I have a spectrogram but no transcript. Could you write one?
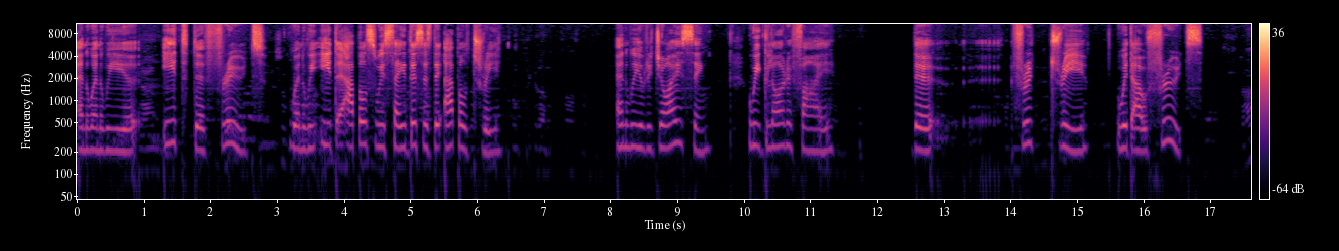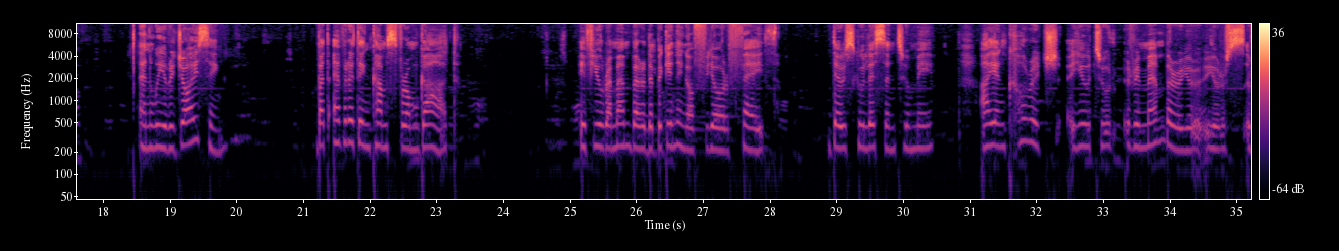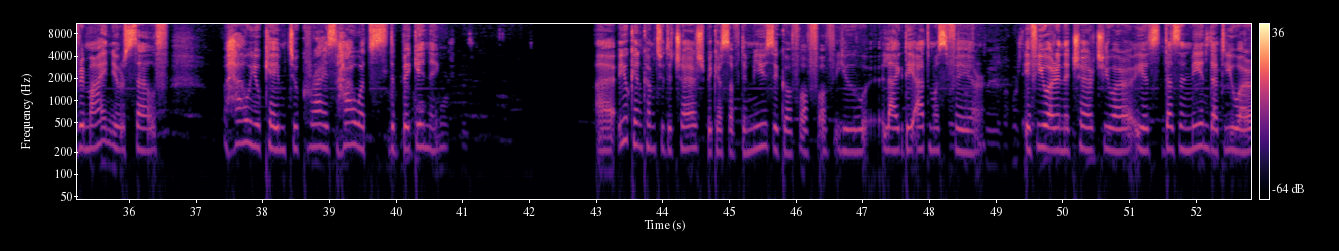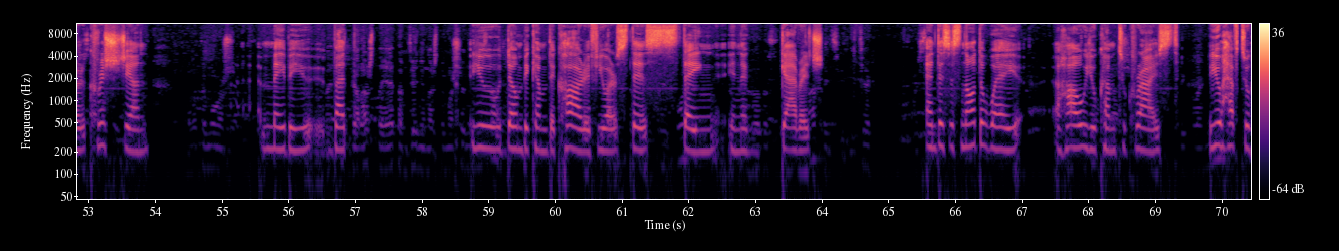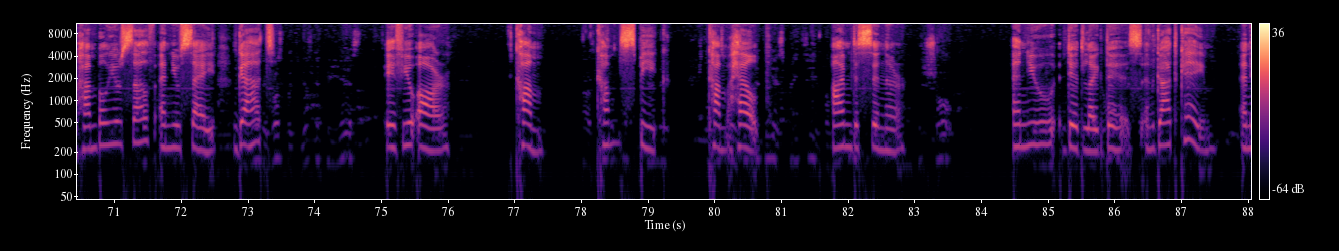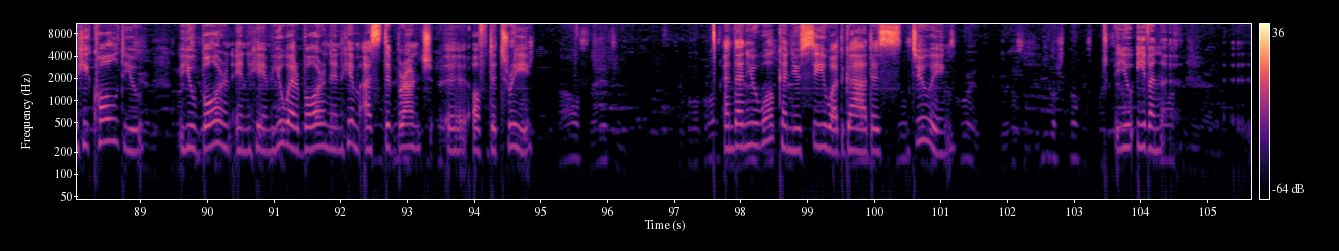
And when we uh, eat the fruit, when we eat the apples, we say, This is the apple tree. And we rejoicing, we glorify the fruit tree with our fruits. And we rejoicing. But everything comes from God. if you remember the beginning of your faith, those who listen to me, I encourage you to remember your, your remind yourself how you came to Christ, how it's the beginning. Uh, you can come to the church because of the music of, of, of you like the atmosphere. If you are in a church you are it doesn't mean that you are christian. Maybe you, but you don't become the car if you are still staying in a garage. And this is not the way how you come to christ you have to humble yourself and you say, God, if you are, come, come speak, come help. I'm the sinner. And you did like this, and God came and He called you. You born in Him. You were born in Him as the branch uh, of the tree. And then you walk and you see what God is doing. You even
